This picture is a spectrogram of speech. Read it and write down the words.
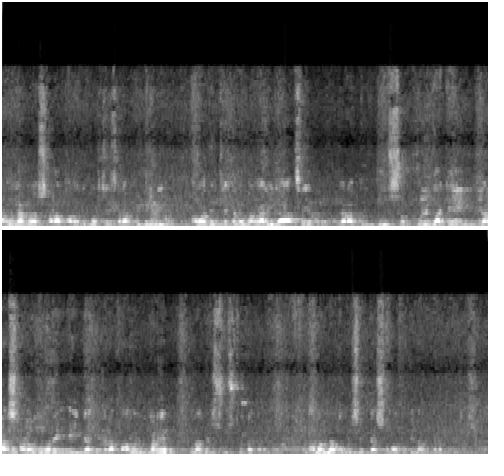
বাংলা নয়, সারা ভারতবর্ষে, সারা পৃথিবী আমাদের যেখানে বাঙালিরা আছে, যারা দুর্গ উৎসব করে থাকে, যারা সাড়ম্বরে এইটাকে যারা পালন করে, ওনাদের সুস্থতা কামনা আমার নাম অভিষেক দাস, সভাপতি নামখানা প্রতিষ্ঠা।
